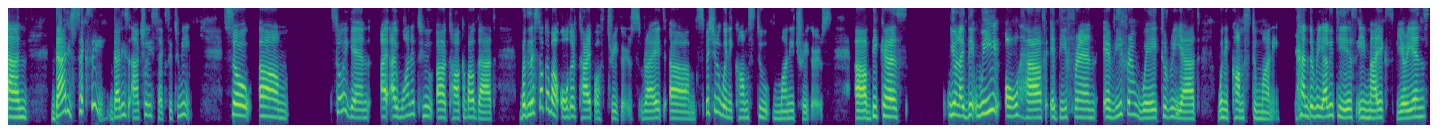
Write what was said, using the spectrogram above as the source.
and that is sexy. That is actually sexy to me. So um so again i i wanted to uh, talk about that but let's talk about other type of triggers right? Um, especially when it comes to money triggers. Uh, because you know like we all have a different a different way to react when it comes to money. And the reality is in my experience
